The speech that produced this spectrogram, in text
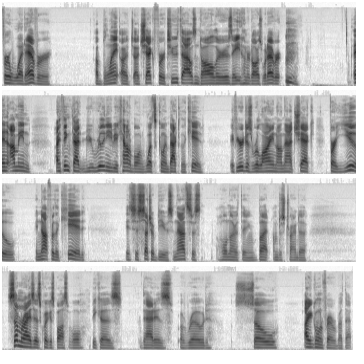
for whatever, a blank a, a check for two thousand dollars, eight hundred dollars, whatever. and I mean, I think that you really need to be accountable on what's going back to the kid. If you're just relying on that check for you and not for the kid, it's just such abuse, and that's just a whole nother thing. But I'm just trying to summarize it as quick as possible because that is a road so I could go on forever about that.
